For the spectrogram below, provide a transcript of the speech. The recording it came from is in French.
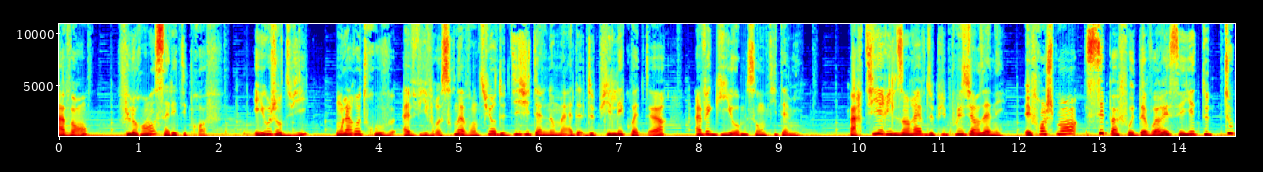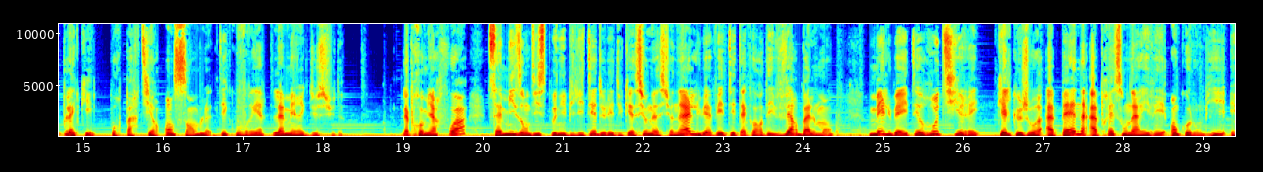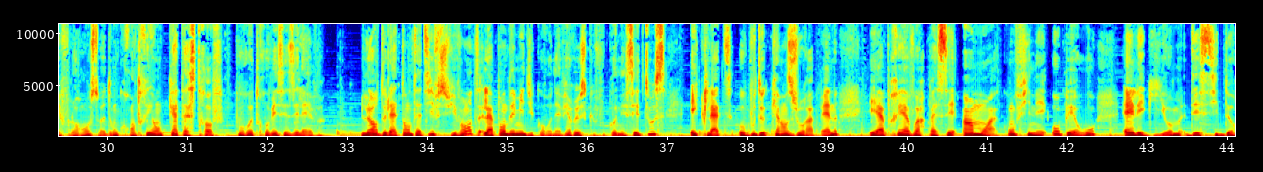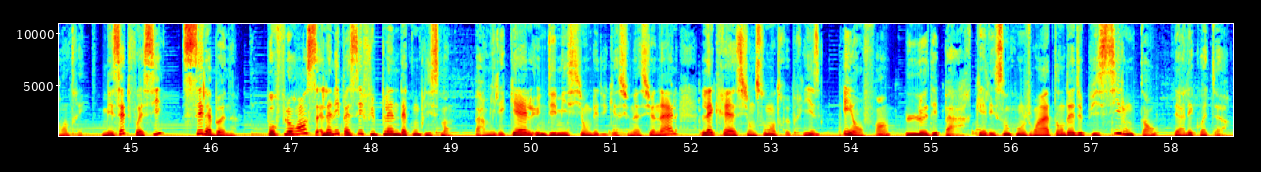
Avant, Florence, elle était prof. Et aujourd'hui, on la retrouve à vivre son aventure de digital nomade depuis l'Équateur avec Guillaume, son petit ami. Partir, ils en rêvent depuis plusieurs années. Et franchement, c'est pas faute d'avoir essayé de tout plaquer pour partir ensemble découvrir l'Amérique du Sud. La première fois, sa mise en disponibilité de l'éducation nationale lui avait été accordée verbalement, mais lui a été retirée quelques jours à peine après son arrivée en Colombie et Florence doit donc rentrer en catastrophe pour retrouver ses élèves. Lors de la tentative suivante, la pandémie du coronavirus que vous connaissez tous éclate au bout de 15 jours à peine et après avoir passé un mois confinés au Pérou, elle et Guillaume décident de rentrer. Mais cette fois-ci, c'est la bonne. Pour Florence, l'année passée fut pleine d'accomplissements, parmi lesquels une démission de l'éducation nationale, la création de son entreprise et enfin, le départ qu'elle et son conjoint attendaient depuis si longtemps vers l'Équateur.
